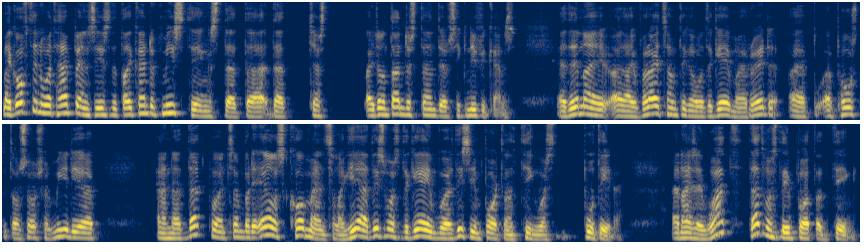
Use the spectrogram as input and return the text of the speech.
like often what happens is that i kind of miss things that uh, that just I don't understand their significance. And then I, I write something about the game I read, I, I post it on social media, and at that point somebody else comments like, "Yeah, this was the game where this important thing was put in," and I say, "What? That was the important thing."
